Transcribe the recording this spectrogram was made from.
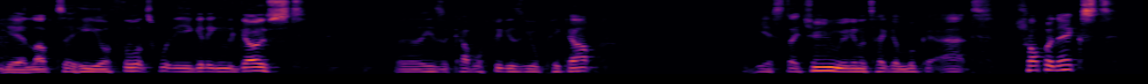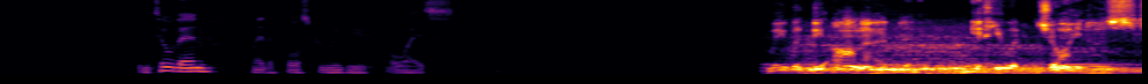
But yeah, love to hear your thoughts, whether you're getting the Ghost, whether there's a couple of figures you'll pick up. But yeah, stay tuned. We're going to take a look at Chopper next. So until then, may the force be with you always. We would be honored if you would join us.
